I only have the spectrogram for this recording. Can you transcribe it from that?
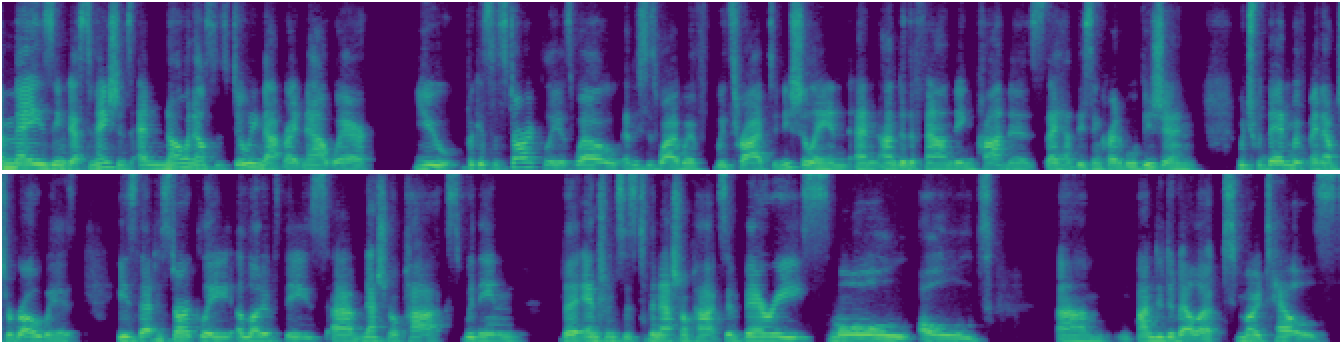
amazing destinations. And no one else is doing that right now where you because historically as well and this is why we've we thrived initially and and under the founding partners they had this incredible vision which then we've been able to roll with is that historically a lot of these um, national parks within the entrances to the national parks are very small old um, underdeveloped motels.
